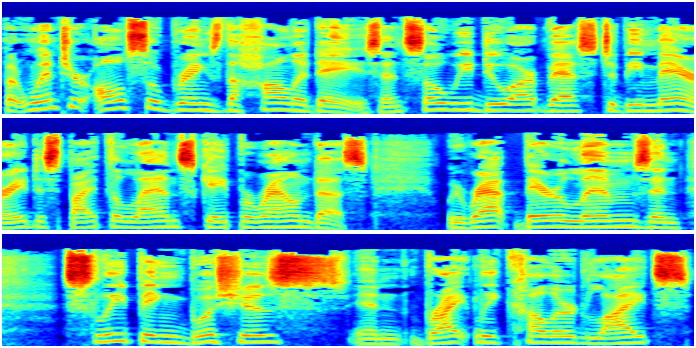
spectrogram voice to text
But winter also brings the holidays, and so we do our best to be merry despite the landscape around us. We wrap bare limbs and sleeping bushes in brightly colored lights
